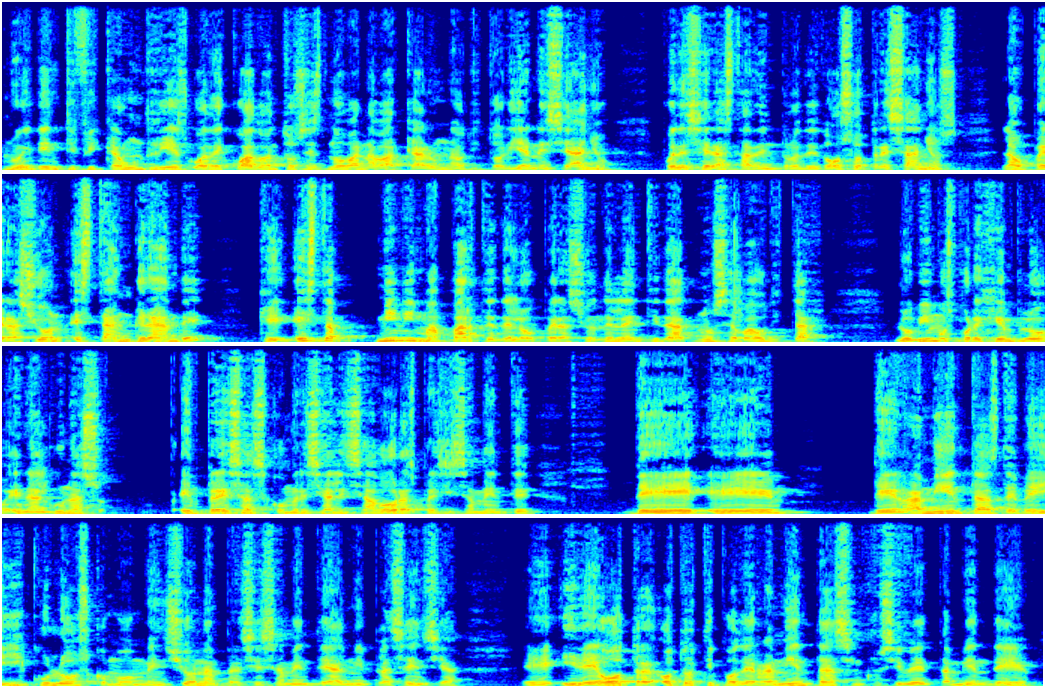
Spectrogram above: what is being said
no identifica un riesgo adecuado, entonces no van a abarcar una auditoría en ese año. Puede ser hasta dentro de dos o tres años. La operación es tan grande que esta mínima parte de la operación de la entidad no se va a auditar. Lo vimos, por ejemplo, en algunas empresas comercializadoras precisamente de... Eh, de herramientas, de vehículos, como mencionan precisamente Almi Plasencia, eh, y de otra, otro tipo de herramientas, inclusive también de,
